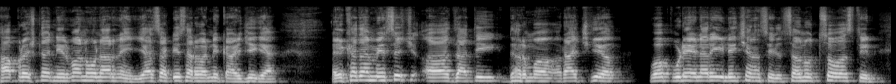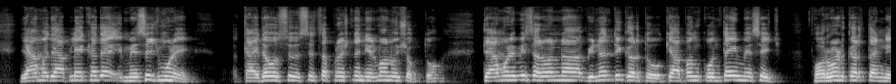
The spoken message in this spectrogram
हा प्रश्न निर्माण होणार नाही यासाठी सर्वांनी काळजी घ्या. एखादा मेसेज जाती धर्म राजकीय व पुढे येणारे इलेक्शन असेल सण उत्सव असतील यामध्ये आपल्या एखाद्या मेसेजमुळे कायदा व सुव्यवस्थेचा प्रश्न निर्माण होऊ शकतो. त्यामुळे मी सर्वांना विनंती करतो की आपण कोणताही मेसेज फॉरवर्ड करताना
